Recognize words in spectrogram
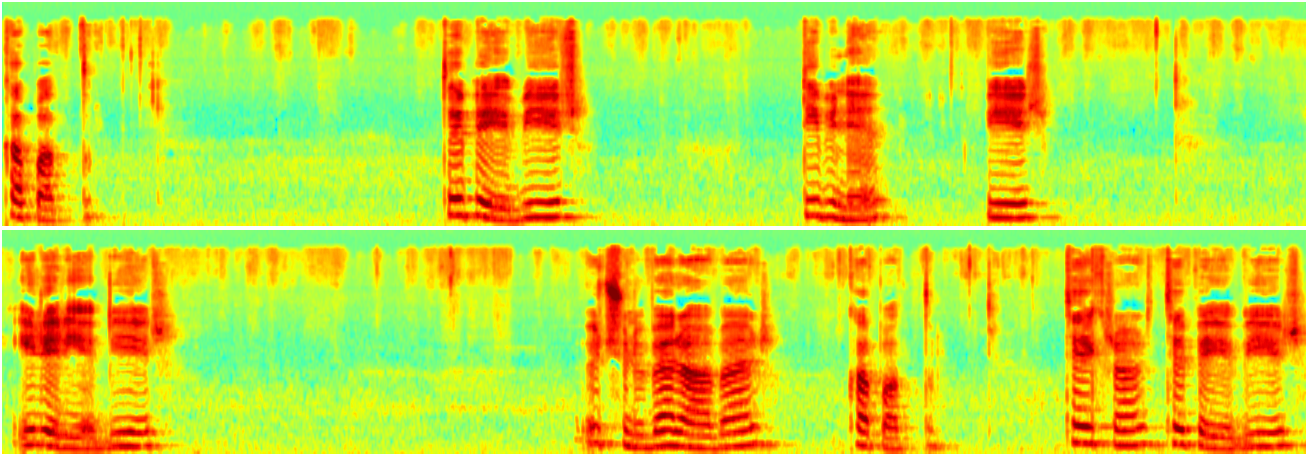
kapattım. Tepeye bir dibine bir ileriye bir. Üçünü beraber kapattım. Tekrar tepeye bir,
